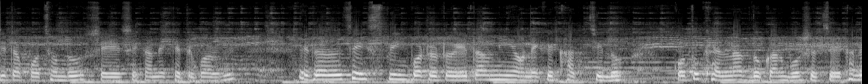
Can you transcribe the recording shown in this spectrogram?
যেটা পছন্দ সে সেখানে খেতে পারবে। এটা রয়েছে স্প্রিং পটেটো এটাও নিয়ে অনেকে খাচ্ছিল। কত খেলনার দোকান বসেছে, এখানে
